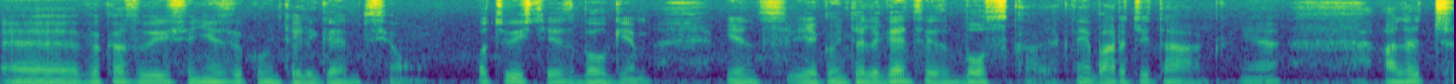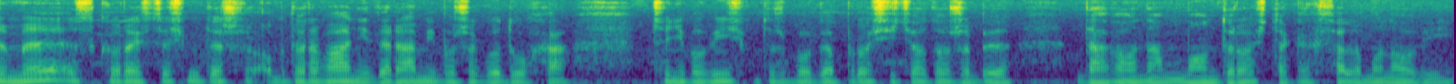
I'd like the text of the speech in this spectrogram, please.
e, wykazuje się niezwykłą inteligencją. Oczywiście jest Bogiem, więc jego inteligencja jest boska, jak najbardziej tak, nie? Ale czy my, skoro jesteśmy też obdarowani darami Bożego Ducha, czy nie powinniśmy też Boga prosić o to, żeby dawał nam mądrość, tak jak Salomonowi,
